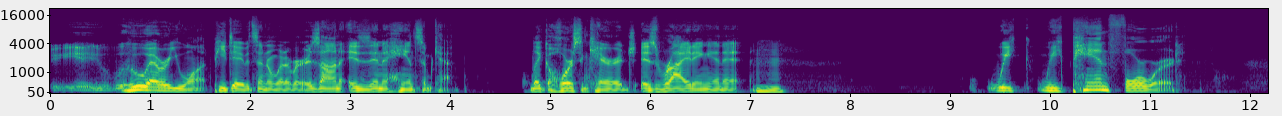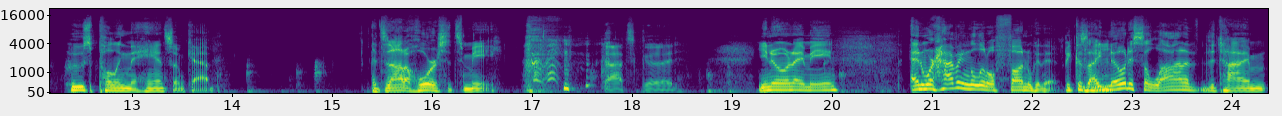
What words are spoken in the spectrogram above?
whoever you want, Pete Davidson or whatever, is on is in a hansom cab, like a horse and carriage, is riding in it. Mm-hmm. We we pan forward. Who's pulling the hansom cab? It's not a horse, it's me. That's good. You know what I mean? And we're having a little fun with it because I mm-hmm. notice a lot of the time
